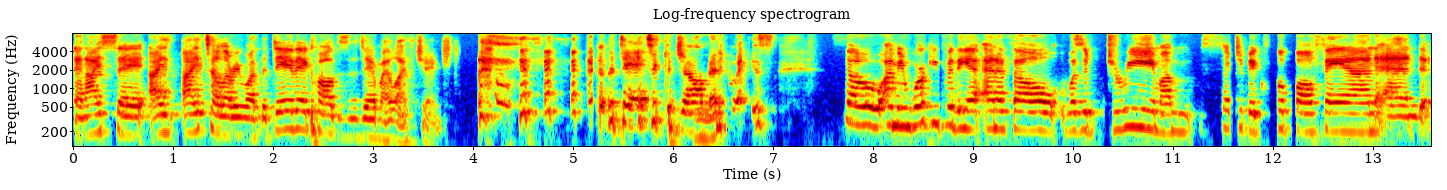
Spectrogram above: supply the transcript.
And I say, I, I tell everyone the day they called is the day my life changed. the day I took the job, mm-hmm. anyways. So, I mean, working for the NFL was a dream. I'm such a big football fan, and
